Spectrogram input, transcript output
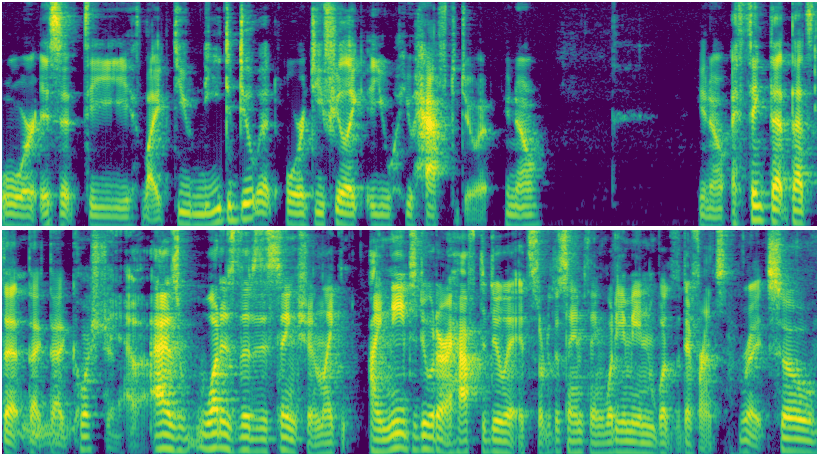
or is it the like do you need to do it or do you feel like you you have to do it you know? You know i think that that's that that that question. as what is the distinction? Like i need to do it or i have to do it it's sort of the same thing. What do you mean what's the difference? Right so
